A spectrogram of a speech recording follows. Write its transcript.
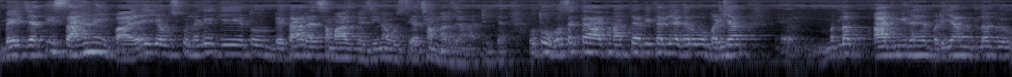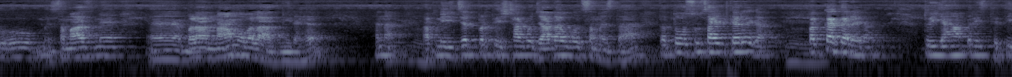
बेइज्जती सह नहीं पाए या उसको लगे कि ये तो बेकार है समाज में जीना उससे अच्छा मर जाना ठीक है। वो तो हो सकता है आत्महत्या भी कर ले अगर वो बढ़िया मतलब आदमी रहे बढ़िया मतलब वो समाज में बड़ा नाम वाला आदमी रहे है ना? अपनी इज़्ज़त प्रतिष्ठा को ज़्यादा वो समझता है तब तो वो सुसाइड करेगा पक्का करेगा। तो यहाँ पर स्थिति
